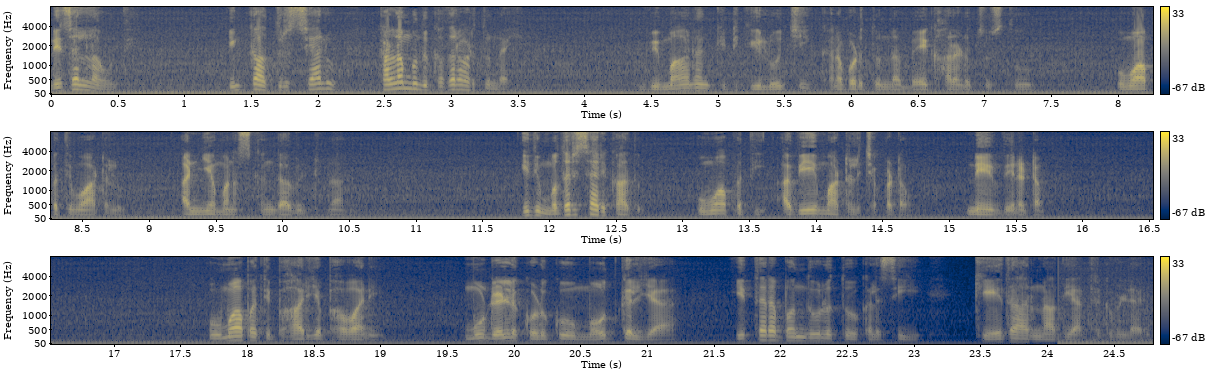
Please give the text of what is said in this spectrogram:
నిజంలా ఉంది. ఇంకా దృశ్యాలు కళ్ళ ముందు కదలాడుతున్నాయి. విమానం కిటికీలోంచి కనబడుతున్న మేఘాలను చూస్తూ ఉమాపతి మాటలు అన్యమనస్కంగా వింటున్నాను. ఇది మొదటిసారి కాదు. ఉమాపతి అవే మాటలు చెప్పటం నేను వినటం. ఉమాపతి భార్య భవాని మూడేళ్ళ కొడుకు మౌద్గల్య ఇతర బంధువులతో కలిసి కేదార్నాథ్ యాత్రకు వెళ్ళారు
